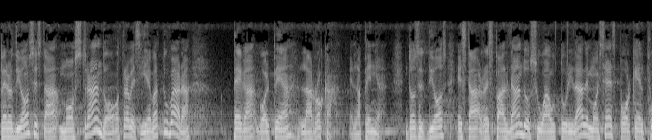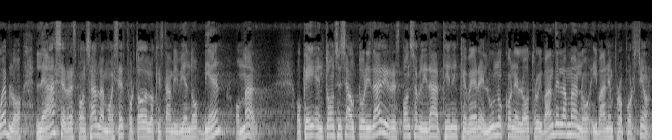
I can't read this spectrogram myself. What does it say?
pero Dios está mostrando otra vez, lleva tu vara, pega, golpea la roca en la peña. Entonces Dios está respaldando su autoridad de Moisés porque el pueblo le hace responsable a Moisés por todo lo que están viviendo, bien o mal. ¿Ok? Entonces autoridad y responsabilidad tienen que ver el uno con el otro y van de la mano y van en proporción.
